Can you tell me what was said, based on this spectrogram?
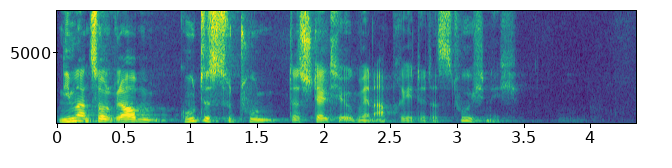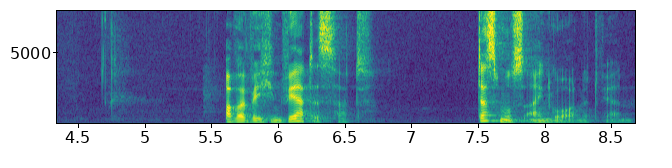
Niemand soll glauben, Gutes zu tun, das stellt hier irgendwer in Abrede, das tue ich nicht. Aber welchen Wert es hat, das muss eingeordnet werden.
